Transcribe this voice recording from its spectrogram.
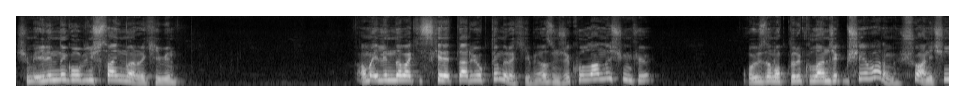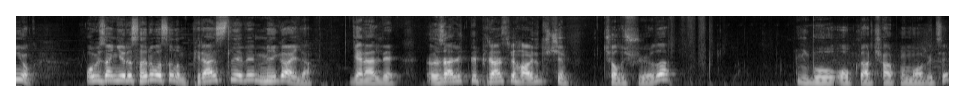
Şimdi elinde Goblinstein var rakibin. Ama elinde bak iskeletler yok değil mi rakibin? Az önce kullandı çünkü. O yüzden okları kullanacak bir şey var mı? Şu an için yok. O yüzden yarı sarı basalım. Prens'le ve Mega'yla genelde. Özellikle Prens ve Haydut için çalışıyor da. Bu oklar çarpma muhabbeti.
